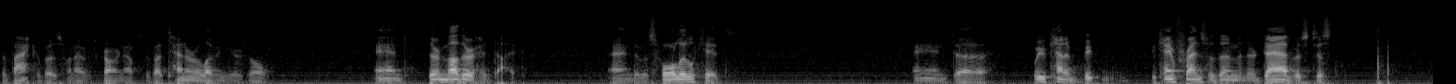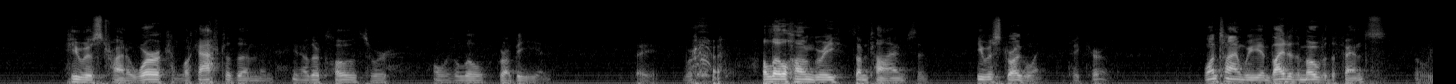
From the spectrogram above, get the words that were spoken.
the back of us when I was growing up. It was about 10 or 11 years old. And their mother had died. And there was four little kids. And uh, we kind of be, became friends with them, and their dad was just, he was trying to work and look after them, and, you know, their clothes were always a little grubby, and they were a little hungry sometimes, and he was struggling to take care of them. One time we invited them over the fence. We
